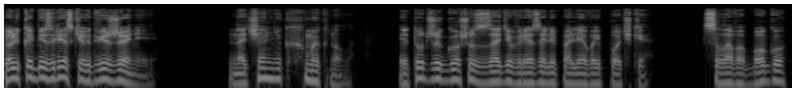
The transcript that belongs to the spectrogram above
«Только без резких движений». Начальник хмыкнул, и тут же Гошу сзади врезали по левой почке. Слава богу,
